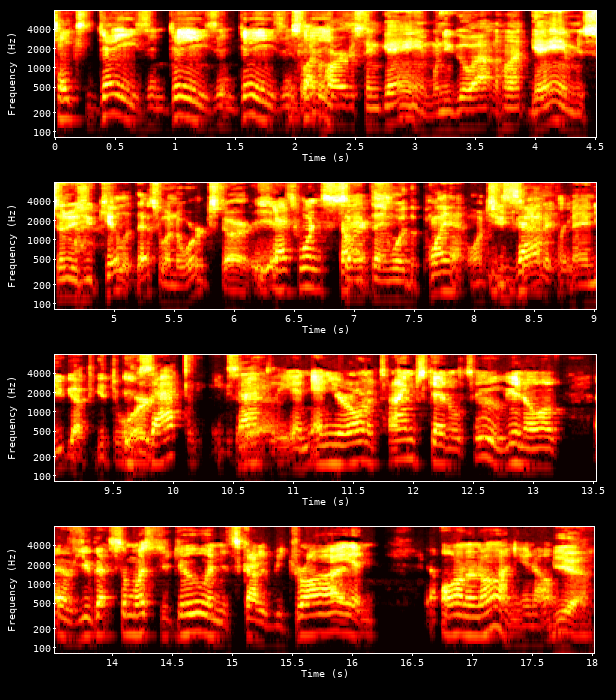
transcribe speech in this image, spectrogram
takes days and days and days and It's days. like harvesting game. When you go out and hunt game, as soon as you kill it, that's when the work starts. That's when it starts. Same thing with the plant. Once you got Exactly. it, man, you got to get to work. Exactly, exactly, and and you're on a time schedule too. You know, of, of you got so much to do, and it's got to be dry, and on and on. You know, Yeah.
